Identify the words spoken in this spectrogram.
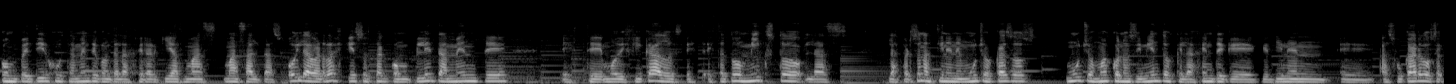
competir justamente contra las jerarquías más, más altas. Hoy la verdad es que eso está completamente este, modificado, está todo mixto, las, las personas tienen en muchos casos muchos más conocimientos que la gente que, tienen eh, a su cargo, o sea,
